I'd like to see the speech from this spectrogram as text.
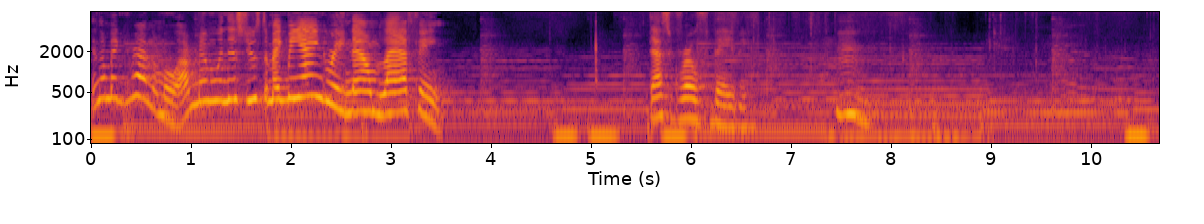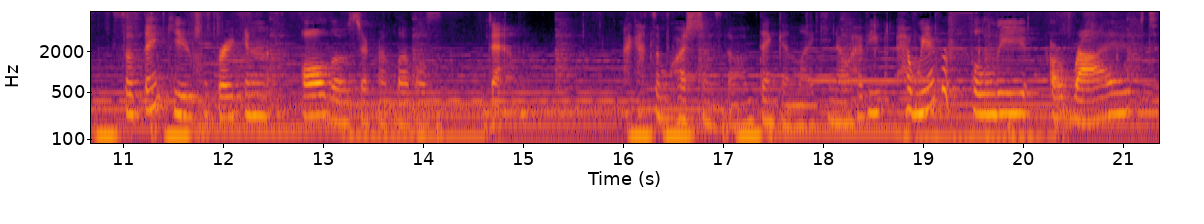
it don't make me cry no more. I remember when this used to make me angry. Now I'm laughing. That's growth, baby. Mm. So thank you for breaking all those different levels down. I got some questions though. I'm thinking like, you know, have you have we ever fully arrived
